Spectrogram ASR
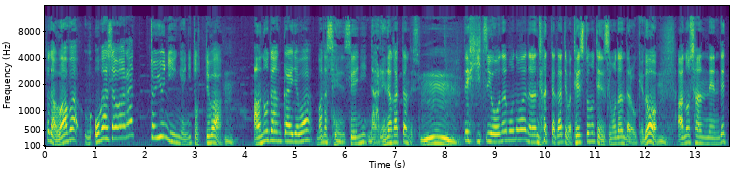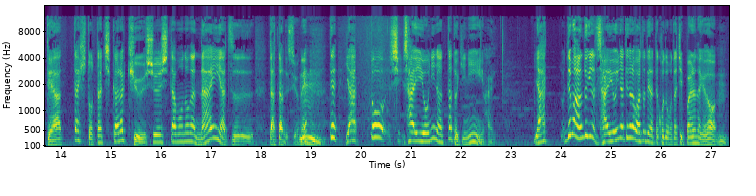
ただわば小笠原という人間にとっては、あの段階ではまだ先生になれなかったんですよ。で必要なものは何だったかって言えばテストの点数もなんだろうけど、うん、あの3年で出会った人たちから吸収したものがないやつだったんですよね。うん、でやっと採用になった時に、はい、やでもあの時だって採用になってから後でやった子供たちいっぱいいるんだけど、うん、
